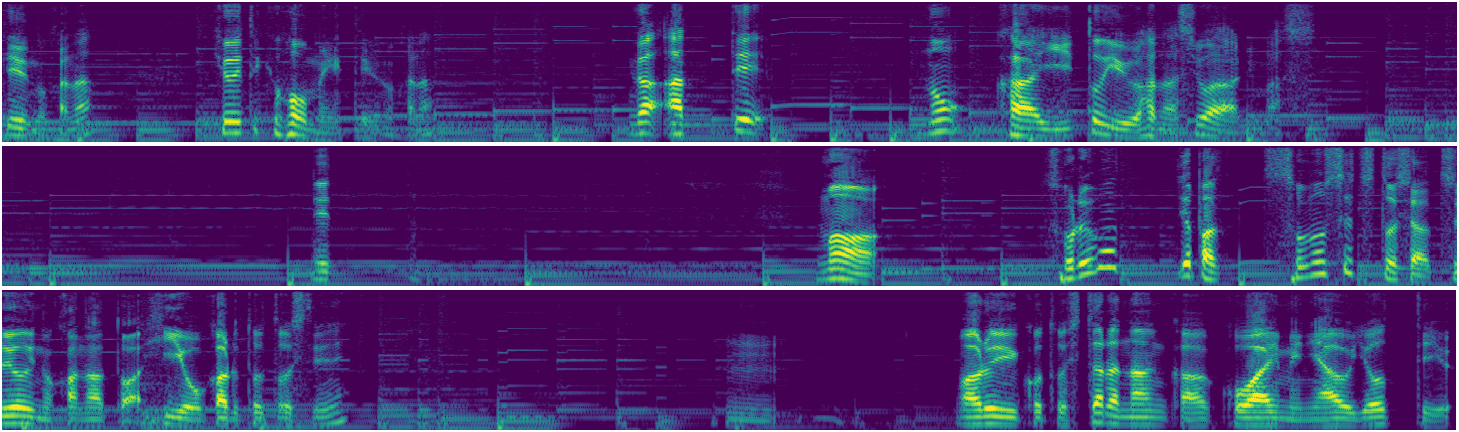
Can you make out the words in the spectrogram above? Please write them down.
ていうのかな？教育的方面っていうのかな？があっての会議という話はあります。で、まあ、それはやっぱその説としては強いのかなとは、非オカルトとしてね。悪いことしたらなんか怖い目に遭うよっていう。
